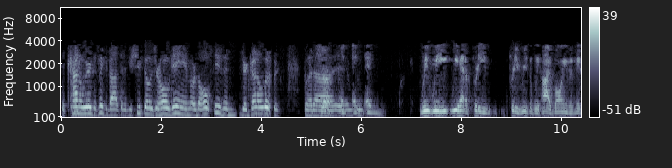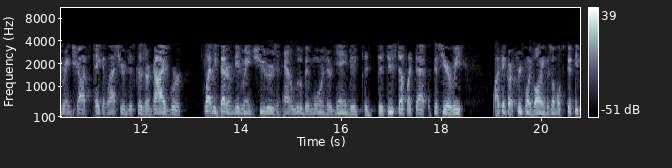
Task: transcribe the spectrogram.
it's kind of weird to think about that if you shoot those your whole game or the whole season, you're gonna lose. But uh, sure, and, and, and we we we had a pretty pretty reasonably high volume of mid-range shots taken last year, just because our guys were slightly better mid-range shooters and had a little bit more in their game to to to do stuff like that. But this year we I think our three point volume is almost 50%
